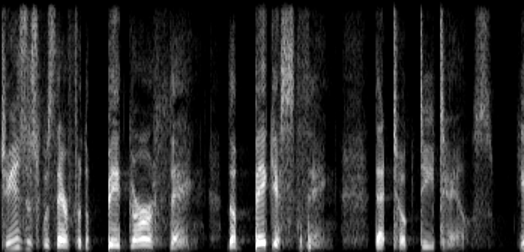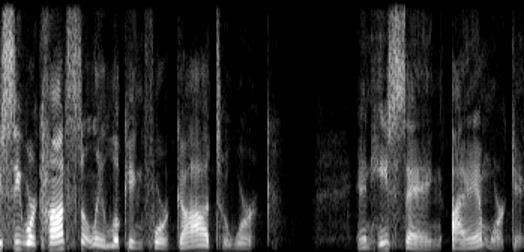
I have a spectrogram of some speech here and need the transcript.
Jesus was there for the bigger thing, the biggest thing that took details. You see, we're constantly looking for God to work. And He's saying, I am working.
